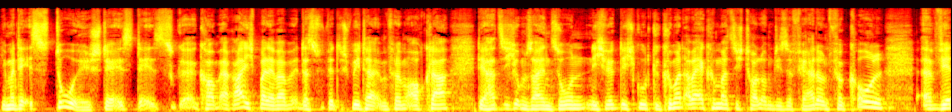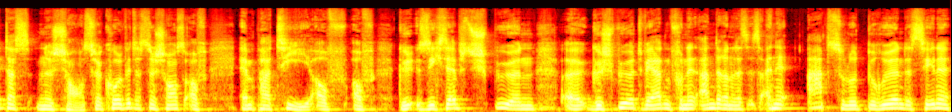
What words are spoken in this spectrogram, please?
jemand, der ist stoisch, der ist, der ist äh, kaum erreichbar. Der war, das wird später im Film auch klar. Der hat sich um seinen Sohn nicht wirklich gut gekümmert, aber er kümmert sich toll um diese Pferde. Und für Cole äh, wird das eine Chance. Für Cole wird das eine Chance auf Empathie, auf, auf sich selbst spüren, äh, gespürt werden von den anderen. Das ist eine absolut berührende Szene.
